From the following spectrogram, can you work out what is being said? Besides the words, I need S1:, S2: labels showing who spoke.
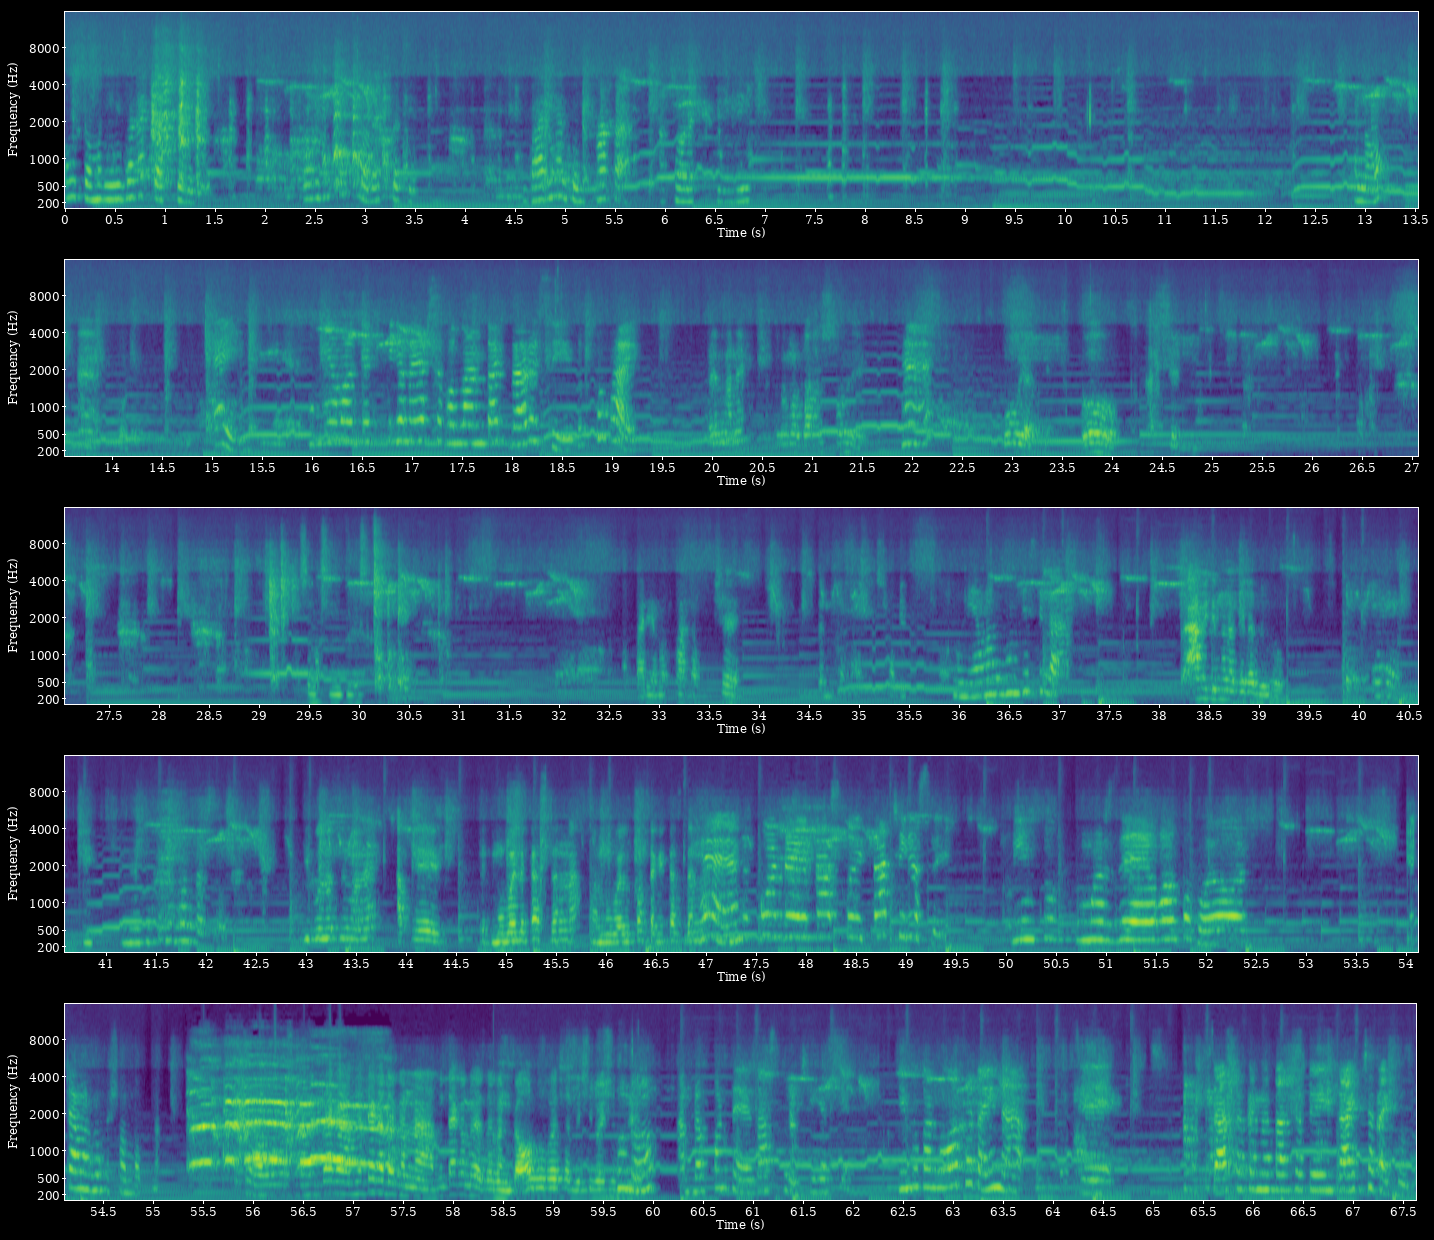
S1: ওই আমার এই জায়গায় তোর তো দেখতেছি বাড়ি একদম ফাঁকা। আসলে হ্যালো?
S2: হ্যাঁ
S1: এই তুমি আমার যে ঠিকানায় আসতে বললাম আমি তাকে কোথায়?
S2: মানে তোমার বাসার সামনে?
S1: হ্যাঁ।
S2: ও ও আচ্ছা বাড়ি আমার ফাঁকা হচ্ছে
S1: তুমি আমার এই,
S2: কি
S1: তুমি তো কি বলতেছো
S2: কি বলেছেন মানে আপনি মোবাইলে কাজ না মোবাইলে কন্টাক্টে কাজ না
S1: হ্যাঁ কাজ করি তা ঠিক আছে কিন্তু তোমার যে অল্প বয়স এটা আমার পক্ষে সম্ভব না।
S2: টাকা আপনি টাকা দরকার না আপনি টাকা লয়ে যাবেন অল্প পয়সা বেশি পয়সা
S1: শোনো আমরা কোয়ার্টারে কাজ করি ঠিক আছে? কিন্তু কারণ অতটাই না যে যার সাথে না তার সাথে যা ইচ্ছা তাই করব।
